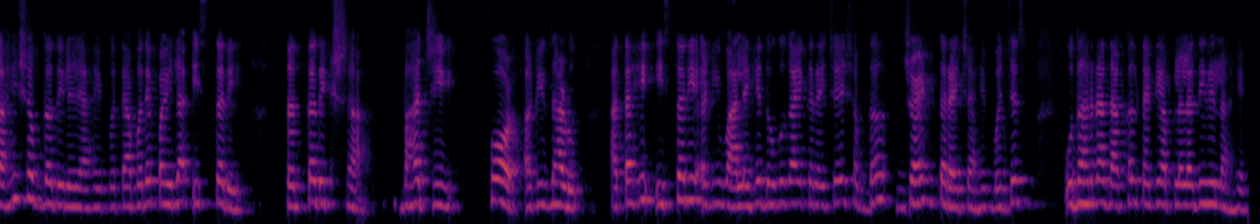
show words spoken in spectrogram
काही शब्द दिलेले आहे मग त्यामध्ये पहिला इस्तरी नंतर रिक्षा भाजी फळ आणि झाडू. आता हे इस्तरी आणि वाले हे दोघं काय करायचे? शब्द जॉईंट करायचे आहे म्हणजेच उदाहरणादाखल त्यांनी आपल्याला दिलेला आहे.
